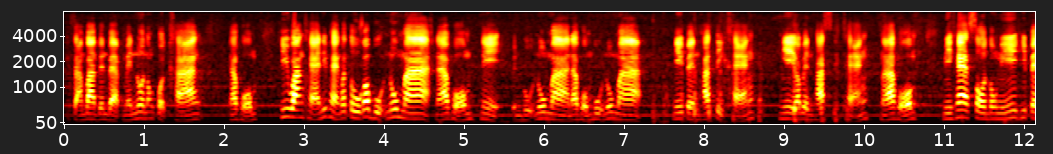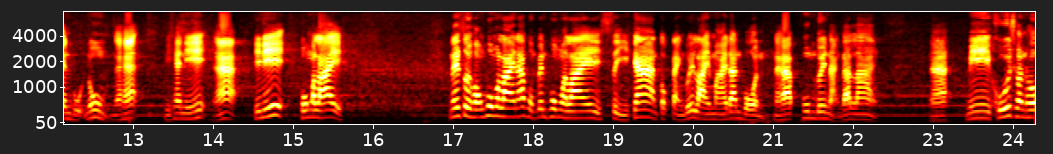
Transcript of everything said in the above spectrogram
อีก3บานเป็นแบบแมนนวลต้องกดค้าง นะครับผมที่วางแขนที่แผงประตูก็บุนุ่มมานะครับผมนี่เป็นบุนุ่มมานะผมบุนุ่มมา นี่เป็นพลาสติกแข็ง นี่ก็เป็นพลาสติกแข็งนะครับผมมีแค่โซนตรงนี้ที่เป็นบุนุ่มนะฮะมีแค่นี้อ่าทีนี้พวงมาลัยในส่วนของพวงมาลัยนะผมเป็นพวงมาลัย4ก้านตกแต่งด้วยลายไม้ด้านบนนะครับหุ้มด้วยหนังด้านล่างนะมีคูชคอนโทร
